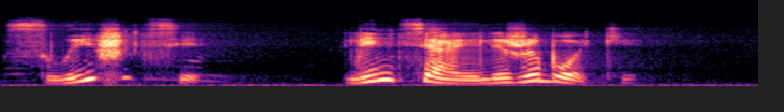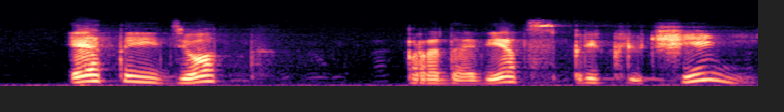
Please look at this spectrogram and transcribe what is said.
Слышите, лентяи лежебоки? Это идет продавец приключений.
